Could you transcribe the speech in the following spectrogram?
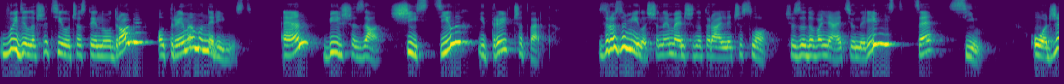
Виділивши цілу частину у дробі, отримаємо нерівність n більше за 6,3 четвертих. Зрозуміло, що найменше натуральне число, що задовольняє цю нерівність, це 7. Отже,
